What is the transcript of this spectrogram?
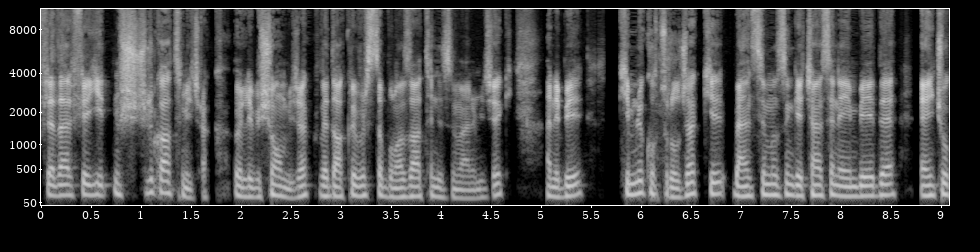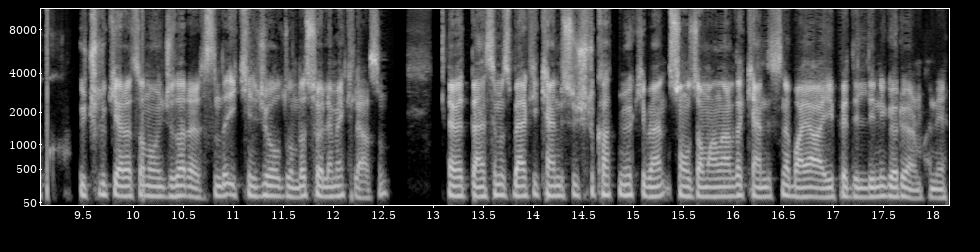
Philadelphia 73'lük atmayacak. Öyle bir şey olmayacak ve Doug Rivers da buna zaten izin vermeyecek. Hani bir kimlik oturulacak ki Ben Simmons'ın geçen sene NBA'de en çok üçlük yaratan oyuncular arasında ikinci olduğunu da söylemek lazım. Evet Ben Simmons belki kendisi üçlük atmıyor ki ben son zamanlarda kendisine bayağı ayıp edildiğini görüyorum. Hani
